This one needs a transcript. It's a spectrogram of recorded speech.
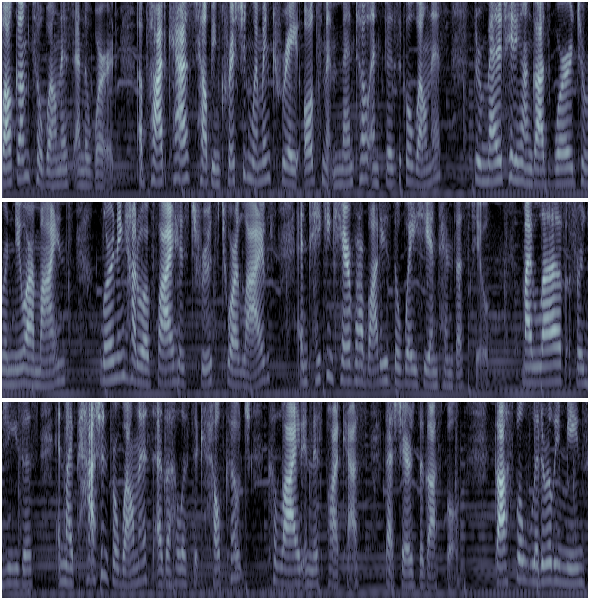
Welcome to Wellness and the Word, a podcast helping Christian women create ultimate mental and physical wellness through meditating on God's Word to renew our minds, learning how to apply His truth to our lives, and taking care of our bodies the way He intends us to. My love for Jesus and my passion for wellness as a holistic health coach collide in this podcast that shares the gospel. Gospel literally means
